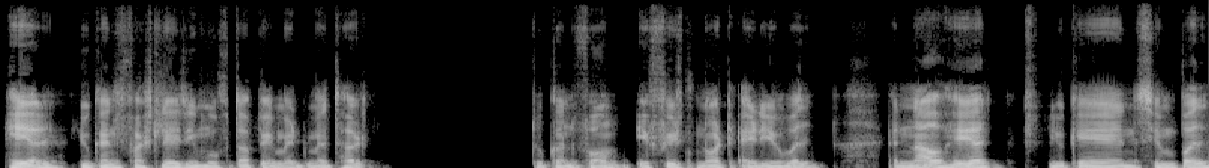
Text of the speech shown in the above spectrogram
here you can firstly remove the payment method to confirm if it's not addable and now here you can simple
